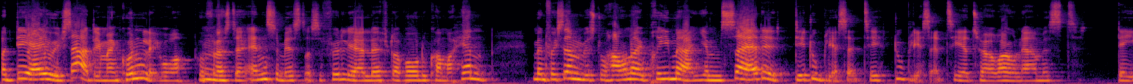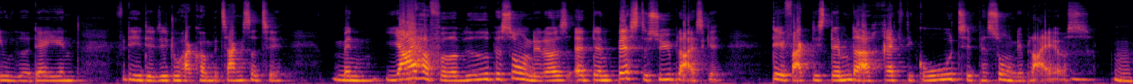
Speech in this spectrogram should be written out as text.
Og det er jo især det, man kun laver på mm. første og anden semester, selvfølgelig alt efter, hvor du kommer hen. Men for eksempel, hvis du havner i primær, jamen så er det det, du bliver sat til. Du bliver sat til at tørre røv nærmest dag ud og dag ind, fordi det er det, du har kompetencer til. Men jeg har fået at vide personligt også, at den bedste sygeplejerske, det er faktisk dem, der er rigtig gode til personlig pleje også. Mm.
